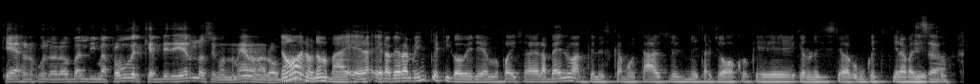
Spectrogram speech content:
che erano quella roba lì, ma proprio perché a vederlo secondo me era una roba... No, no, no, ma era, era veramente figo vederlo, poi cioè, era bello anche l'escamotage del metagioco che, che non esisteva, comunque ti tirava esatto. dentro.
